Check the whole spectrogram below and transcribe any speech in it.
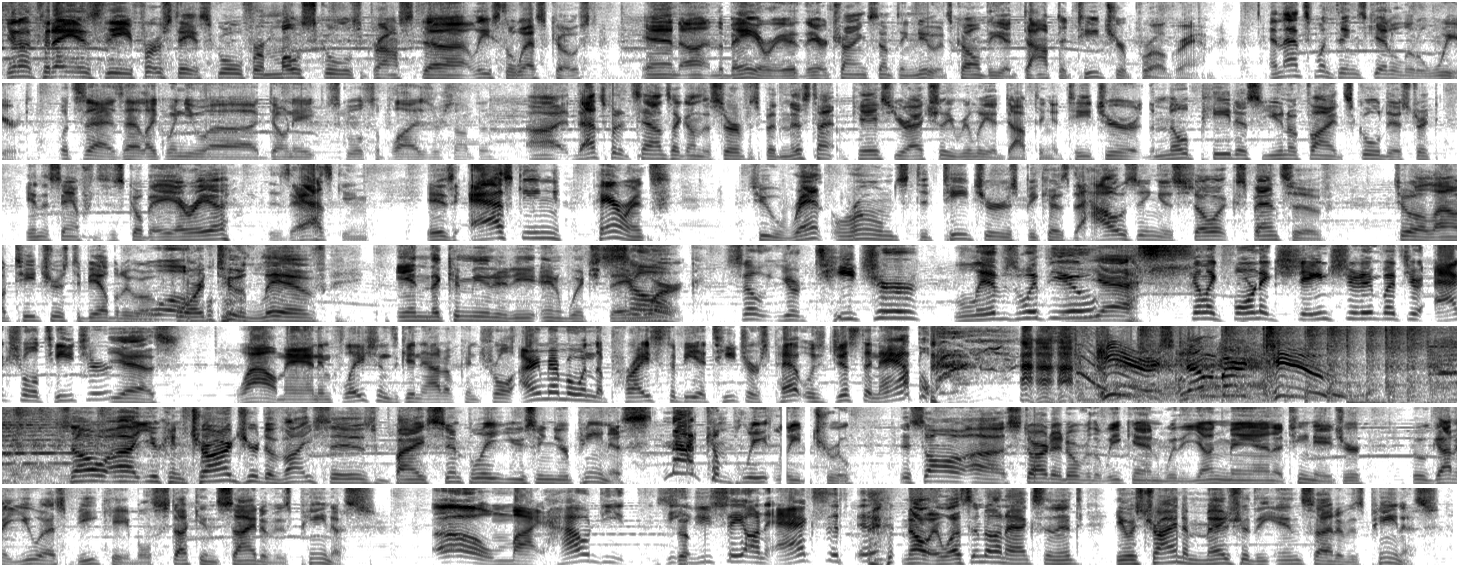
You know, today is the first day of school for most schools across uh, at least the West Coast. And uh, in the Bay Area, they are trying something new. It's called the Adopt a Teacher program. And that's when things get a little weird. What's that? Is that like when you uh, donate school supplies or something? Uh, that's what it sounds like on the surface, but in this time, case, you're actually really adopting a teacher. The Milpitas Unified School District in the San Francisco Bay Area is asking is asking parents to rent rooms to teachers because the housing is so expensive to allow teachers to be able to Whoa. afford to live in the community in which they so, work. So your teacher lives with you? Yes. Kind of like foreign exchange student, but your actual teacher? Yes. Wow, man, inflation's getting out of control. I remember when the price to be a teacher's pet was just an apple. Here's number two! So uh, you can charge your devices by simply using your penis. Not completely true. This all uh, started over the weekend with a young man, a teenager, who got a USB cable stuck inside of his penis. oh my! How do you? Did, So- did you say on accident? No, it wasn't on accident. He was trying to measure the inside of his penis.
